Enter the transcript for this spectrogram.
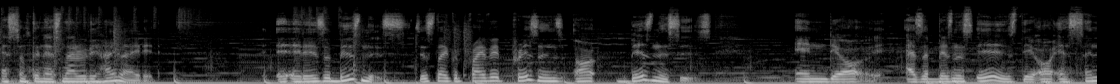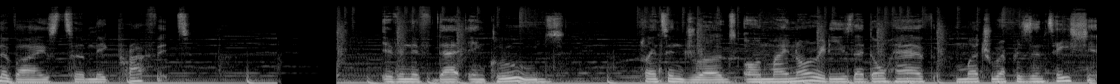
That's something that's not really highlighted. It is a business, just like the private prisons are businesses. And they are, as a business is, they are incentivized to make profit. Even if that includes planting drugs on minorities that don't have much representation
